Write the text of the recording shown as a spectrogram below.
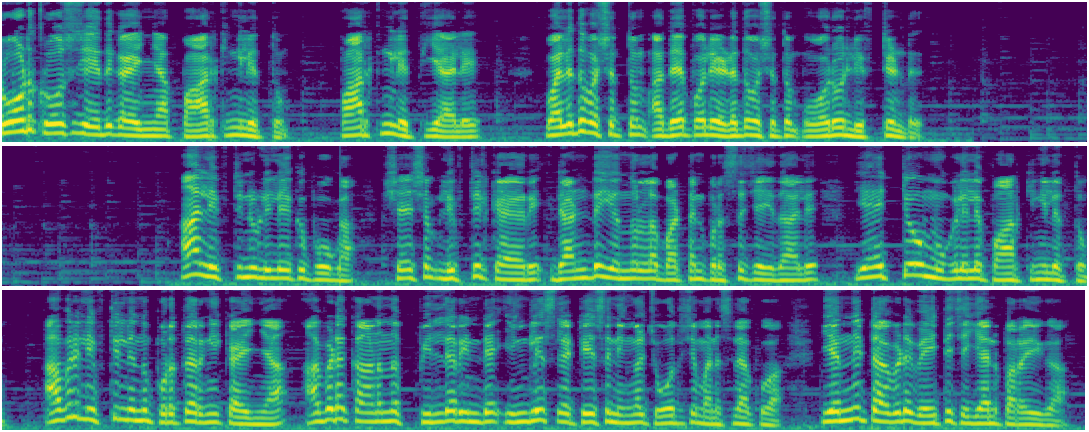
റോഡ് ക്രോസ് ചെയ്ത് കഴിഞ്ഞാൽ പാർക്കിങ്ങിലെത്തും. പാർക്കിങ്ങിലെത്തിയാൽ വലതുവശത്തും അതേപോലെ ഇടതുവശത്തും ഓരോ ലിഫ്റ്റ് ഉണ്ട് ആ ലിഫ്റ്റിനുള്ളിലേക്ക് പോകുക. ശേഷം ലിഫ്റ്റിൽ കയറി രണ്ട് എന്നുള്ള ബട്ടൺ പ്രസ് ചെയ്താൽ ഏറ്റവും മുകളിലെ പാർക്കിങ്ങിലെത്തും. അവർ ലിഫ്റ്റിൽ നിന്ന് പുറത്തിറങ്ങി കഴിഞ്ഞാൽ അവിടെ കാണുന്ന പില്ലറിന്റെ ഇംഗ്ലീഷ് ലെറ്റേഴ്സ് നിങ്ങൾ ചോദിച്ച് മനസ്സിലാക്കുക. എന്നിട്ട് അവിടെ വെയിറ്റ് ചെയ്യാൻ പറയുക.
